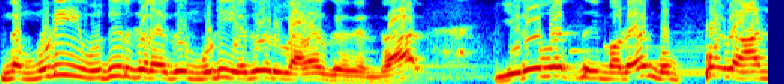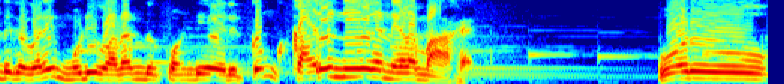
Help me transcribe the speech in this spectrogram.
இந்த முடி உதிர்கிறது முடி எது வளர்கிறது என்றால் இருபத்தி முறை முப்பது ஆண்டுகள் வரை முடி வளர்ந்து கொண்டே இருக்கும் கருநீர நிலமாக ஒரு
